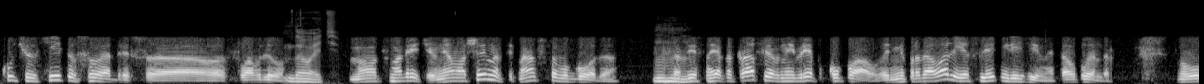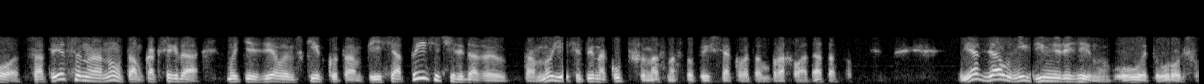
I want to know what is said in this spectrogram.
кучу хейта в свой адрес э, словлю. Давайте. Но вот смотрите, у меня машина 15 года. Угу. Соответственно, я как раз ее в ноябре покупал. Не продавали ее с летней резины, это Outlander. Вот, соответственно, ну, там, как всегда, мы тебе сделаем скидку, там, 50 тысяч или даже, там, ну, если ты накупишь у нас на 100 тысяч всякого там брахла, да, там. Я взял у них зимнюю резину, у этого, у Рольфа,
